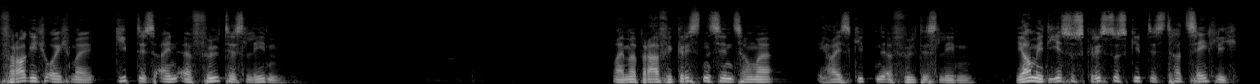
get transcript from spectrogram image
frage ich euch mal, gibt es ein erfülltes Leben? Weil wir brave Christen sind, sagen wir, ja, es gibt ein erfülltes Leben. Ja, mit Jesus Christus gibt es tatsächlich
